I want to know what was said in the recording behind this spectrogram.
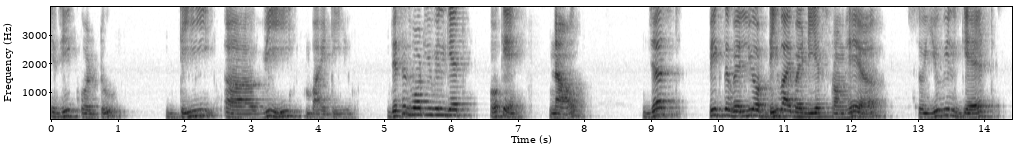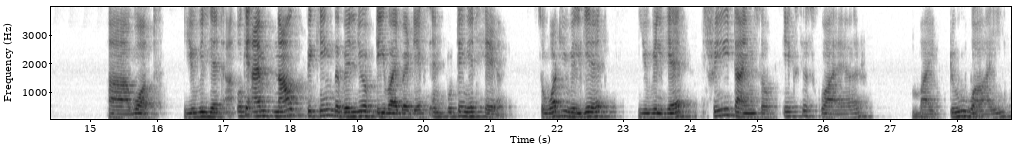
is equal to dv uh, by du. This is what you will get. Okay. Now just pick the value of dy by dx from here. So you will get uh, what? You will get okay i'm now picking the value of dy by dx and putting it here. So what you will get you will get 3 times of x square by 2y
